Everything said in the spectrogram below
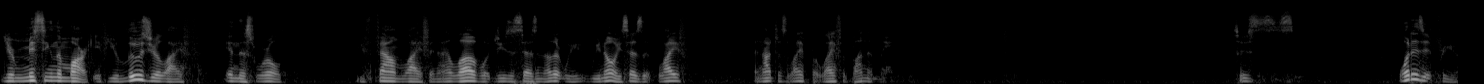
You're missing the mark. If you lose your life in this world, you found life. And I love what Jesus says in other we, we know he says that life, and not just life, but life abundantly. So what is it for you?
